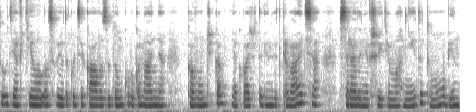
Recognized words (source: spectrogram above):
Тут я втілила свою таку цікаву задумку виконання кавунчика. Як бачите, він відкривається. Всередині вшиті магніти, тому він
